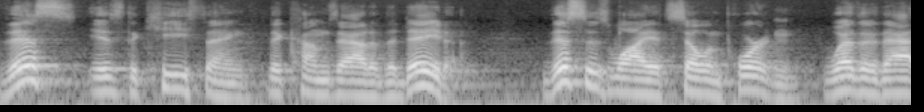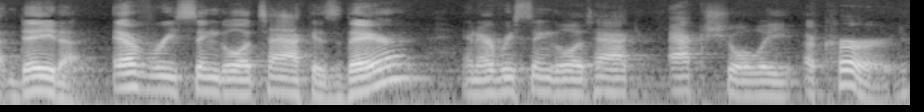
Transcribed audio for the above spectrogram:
This is the key thing that comes out of the data. This is why it's so important whether that data, every single attack is there and every single attack actually occurred,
